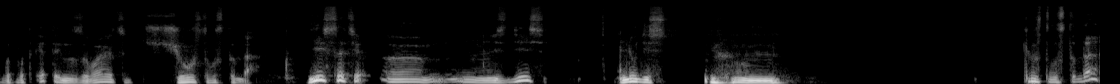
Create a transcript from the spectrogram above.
Вот, вот это и называется чувство стыда. Есть, кстати, э, здесь люди с э, чувство стыда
